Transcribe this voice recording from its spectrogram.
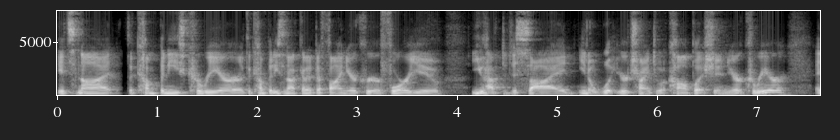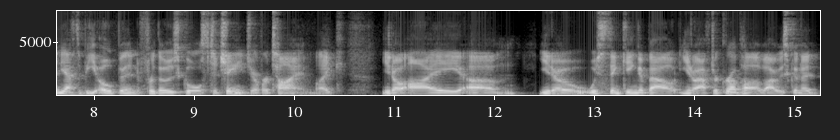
It's not the company's career. The company's not going to define your career for you. You have to decide you know what you're trying to accomplish in your career and you have to be open for those goals to change over time. Like you know i um, you know was thinking about you know after grubhub i was going to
